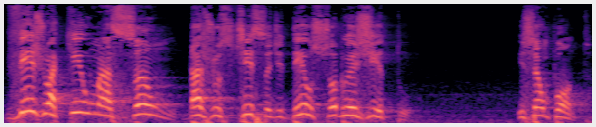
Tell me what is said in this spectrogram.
Vejo aqui uma ação da justiça de Deus sobre o Egito. Isso é um ponto.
